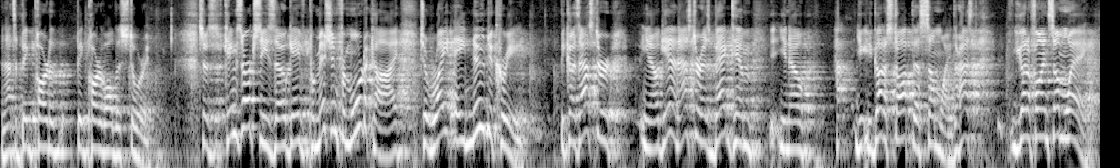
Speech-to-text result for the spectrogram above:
And that's a big part of, big part of all this story. So King Xerxes, though, gave permission for Mordecai to write a new decree because Esther, you know, again, Esther has begged him, you know, you, you got to stop this some way. There has to, you got to find some way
